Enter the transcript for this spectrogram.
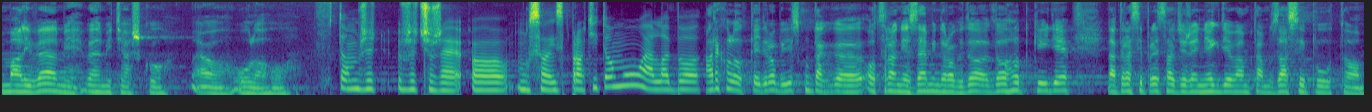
mali veľmi, veľmi ťažkú eh, úlohu tom, že, že čože o, museli ísť proti tomu, alebo... Archeológ, keď robí výskum, tak e, odstranenie zemín robí do, do hĺbky, ide. A teraz si predstavte, že niekde vám tam zasypú to e,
